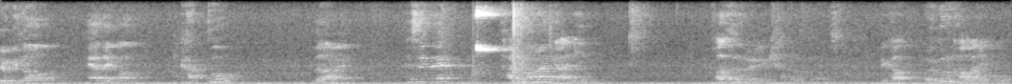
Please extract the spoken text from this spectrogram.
여기서 해야 될 건 각도 그 다음에 했을 때 다리만 하는 게 아닌 가슴을 이렇게 하는 거라고 생각하시면 그러니까 얼굴은 가만히 있고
